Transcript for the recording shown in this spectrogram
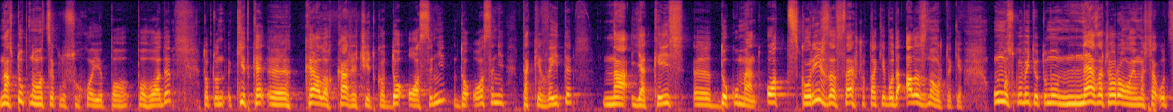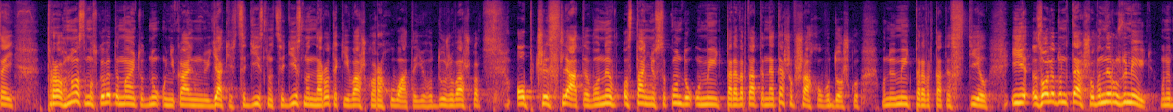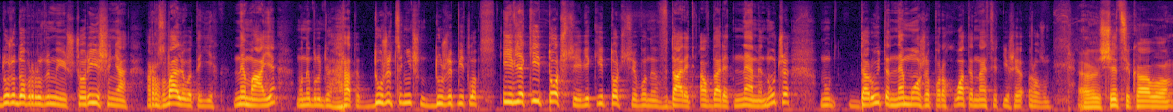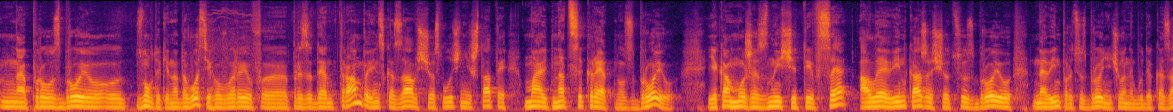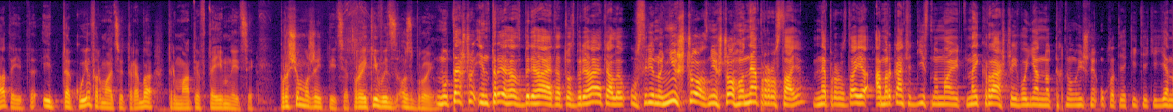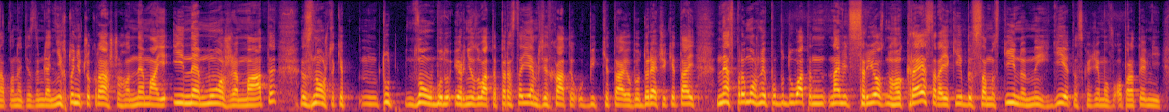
Наступного циклу сухої погоди, тобто Кіт е, Келох каже чітко до осені, до осені таки вийти на якийсь е, документ. От скоріш за все, що так і буде. Але знову ж таки, у московитів тому не зачаровуємося у цей прогноз. Московити мають одну унікальну якість. Це дійсно, це дійсно народ, який важко рахувати. Його дуже важко обчисляти. Вони в останню секунду вміють перевертати не те, що в шахову дошку, вони вміють перевертати стіл. І з огляду на те, що вони розуміють, вони дуже добре розуміють, що рішення розвалювати їх немає. Вони будуть грати дуже цинічно, дуже пітло. І в якій точці, в якій точці вони вдарять, а вдарять неминуче, ну даруйте, не може порахувати найсвітліший розум. Е, Ще цікаво про зброю. Знов таки на Давосі говорив е, президент Трамп. Він сказав, що Сполучені Штати мають надсекретну зброю, яка може знищити все. Але він каже, що цю зброю е, він про цю зброю нічого не буде казати, і, і таку інформацію треба тримати в таємниці. Про що може йтися? Про який вид озброєння? Ну, те, що інтрига зберігаєте, то зберігаєте, але все рівно ніщо з нічого не проростає. Не проростає. Американці дійсно мають найкращий воєнно-технологічний уклад, який тільки є на планеті Земля. Ніхто нічого кращого не має і не може мати. Знову ж таки, тут знову буду іронізувати. Перестаємо зітхати у бік Китаю, бо, до речі, Китай не спроможний побудувати навіть серйозного крейсера, який би самостійно міг діяти, скажімо, в оперативній.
